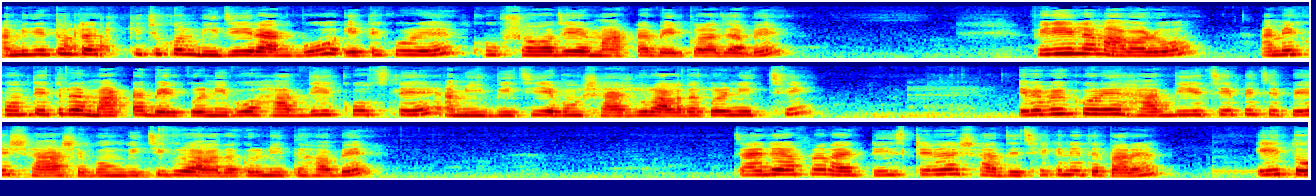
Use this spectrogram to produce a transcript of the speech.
আমি তেঁতুলটাকে কিছুক্ষণ ভিজিয়ে রাখব, এতে করে খুব সহজে এর মাঠটা বের করা যাবে। ফিরে এলাম আবারও। আমি এখন তেঁতুলের মাঠটা বের করে নিব। হাত দিয়ে কচলে আমি বিচি এবং শ্বাসগুলো আলাদা করে নিচ্ছি। এভাবে করে হাত দিয়ে চেপে চেপে শ্বাস এবং বিচিগুলো আলাদা করে নিতে হবে। চাইলে আপনারা একটি স্টেনের সাহায্যে ছেঁকে নিতে পারেন। এই তো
